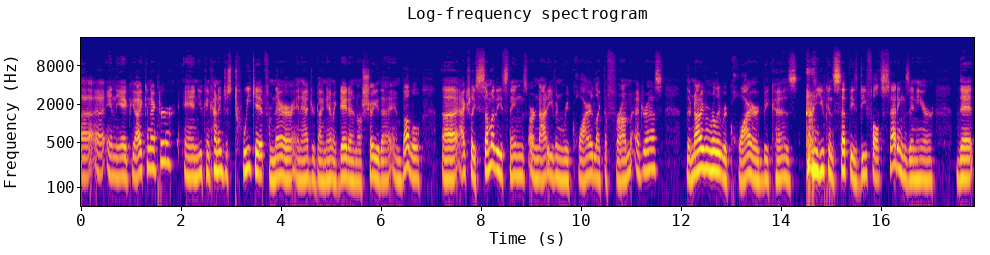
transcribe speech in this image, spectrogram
uh, in the API connector, and you can kind of just tweak it from there and add your dynamic data. And I'll show you that in Bubble. Uh, actually, some of these things are not even required, like the from address. They're not even really required because you can set these default settings in here that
